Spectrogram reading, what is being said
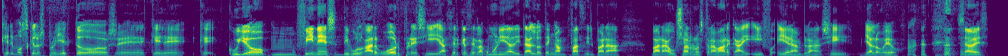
queremos que los proyectos eh, que, cuyo mm, fin es divulgar WordPress y hacer crecer la comunidad y tal, lo tengan fácil para, para usar nuestra marca. Y, y era en plan, sí, ya lo veo, ¿sabes?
